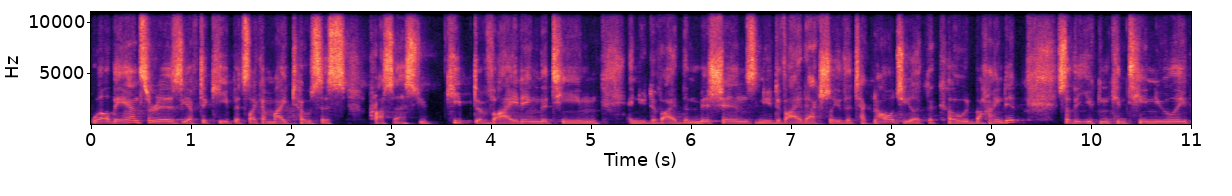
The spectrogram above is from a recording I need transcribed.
Well, the answer is you have to keep, it's like a mitosis process. You keep dividing the team and you divide the missions and you divide actually the technology, like the code behind it, so that you can continually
